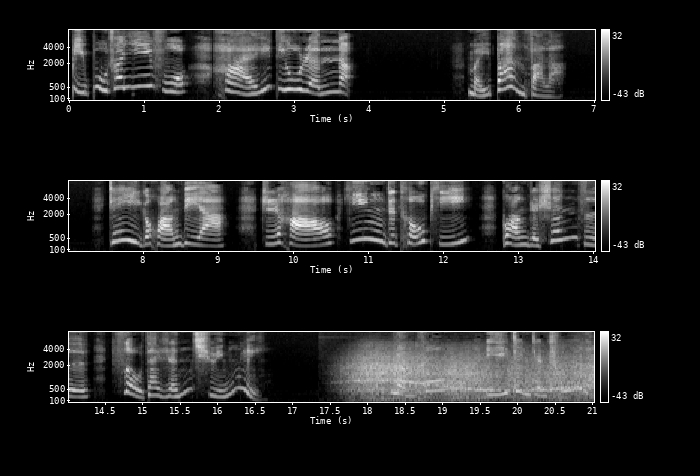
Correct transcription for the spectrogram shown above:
比不穿衣服还丢人呢。没办法了，这个皇帝呀。只好硬着头皮，光着身子走在人群里。冷风一阵阵吹来，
